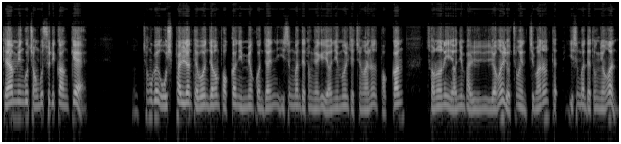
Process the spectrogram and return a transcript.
대한민국 정부 수립과 함께 1958년 대법원장은 법관 임명권자인 이승만 대통령에게 연임을 제청하는 법관 전원의 연임 발령을 요청했지만 이승만 대통령은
